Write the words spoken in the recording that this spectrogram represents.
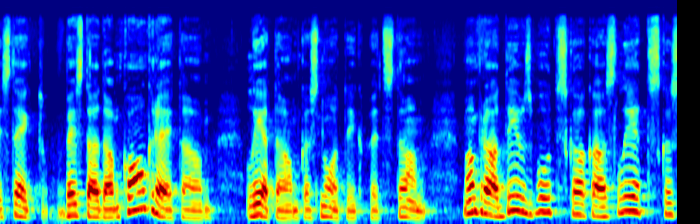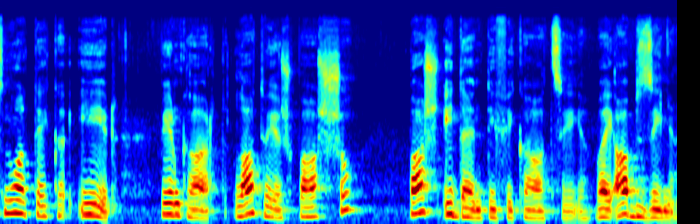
es teiktu, bez tādām konkrētām lietām, kas notika pēc tam, manuprāt, divas būtiskākās lietas, kas notika, ir pirmkārt latviešu pašu pašidentifikācija vai apziņa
